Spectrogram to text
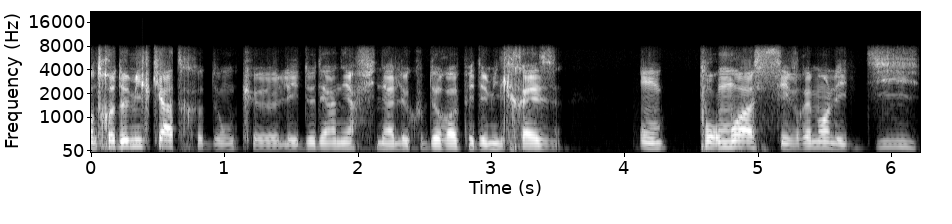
Entre 2004, donc les deux dernières finales de Coupe d'Europe, et 2013, pour moi, c'est vraiment les dix,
